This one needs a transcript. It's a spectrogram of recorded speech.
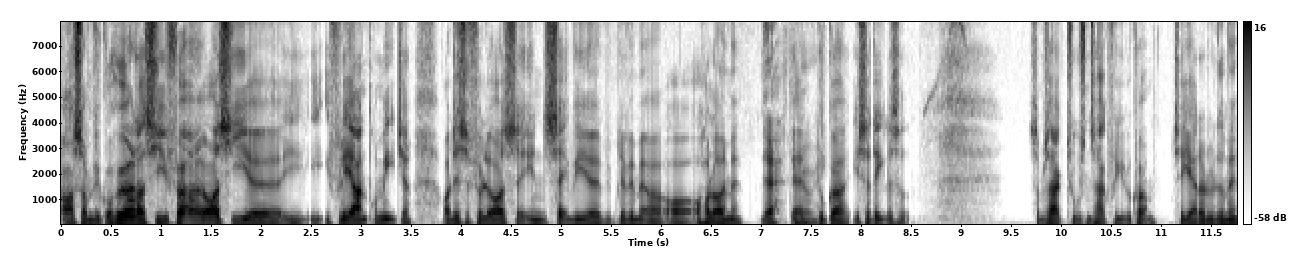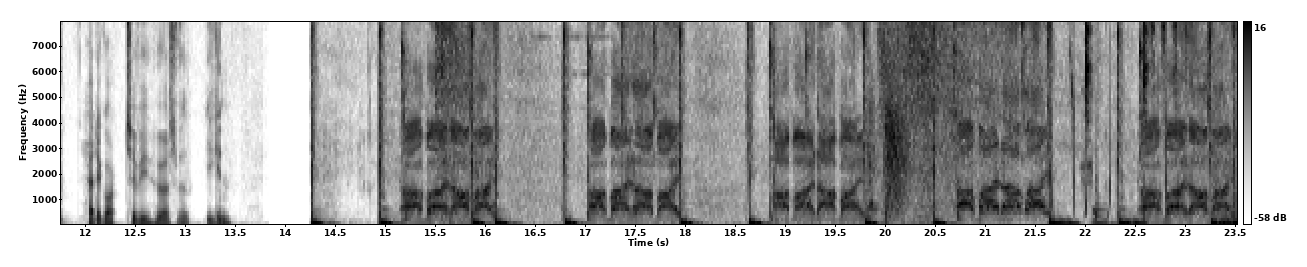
Og som vi kunne høre dig sige før, også i, øh, i, i flere andre medier. Og det er selvfølgelig også en sag, vi, øh, vi bliver ved med at, at holde øje med. Ja, det gør vi. Du gør i særdeleshed. Som sagt, tusind tak, fordi du kom. Til jer, der lyttede med. Ha' det godt, til vi høres ved igen. Arbejde, arbejde. Arbejde, arbejde. Arbejde, arbejde. Arbejde, arbejde. Arbejde, arbejde.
